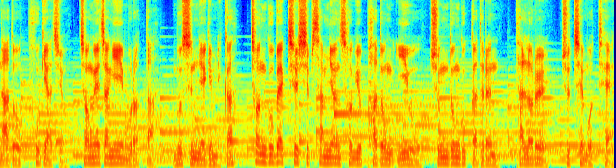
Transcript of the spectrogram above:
나도 포기하지요. 정 회장이 물었다. 무슨 얘기입니까? 1973년 석유 파동 이후 중동 국가들은 달러를 주체 못해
